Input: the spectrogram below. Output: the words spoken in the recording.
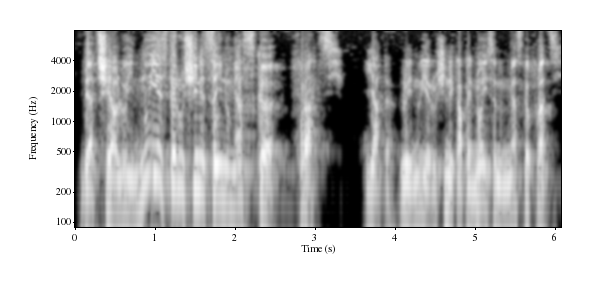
De aceea lui nu este rușine să-i numească frați. Iată, lui nu e rușine ca pe noi să ne numească frați.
